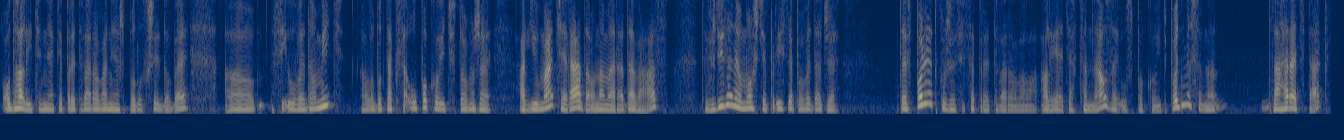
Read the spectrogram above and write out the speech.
odhalíte nejaké pretvarovanie až po dlhšej dobe, uh, si uvedomiť, alebo tak sa upokojiť v tom, že ak ju máte rada, ona má rada vás, tak vždy za ňou môžete prísť a povedať, že to je v poriadku, že si sa pretvarovala, ale ja ťa chcem naozaj uspokojiť. Poďme sa na, zahrať tak,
